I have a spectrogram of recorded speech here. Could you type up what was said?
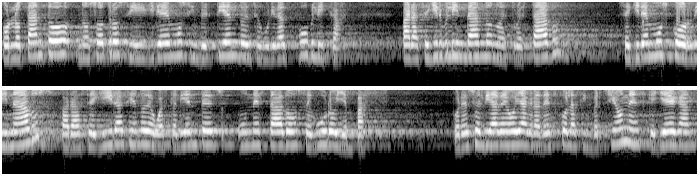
Por lo tanto, nosotros seguiremos invirtiendo en seguridad pública para seguir blindando nuestro Estado, seguiremos coordinados para seguir haciendo de Aguascalientes un Estado seguro y en paz. Por eso el día de hoy agradezco las inversiones que llegan,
